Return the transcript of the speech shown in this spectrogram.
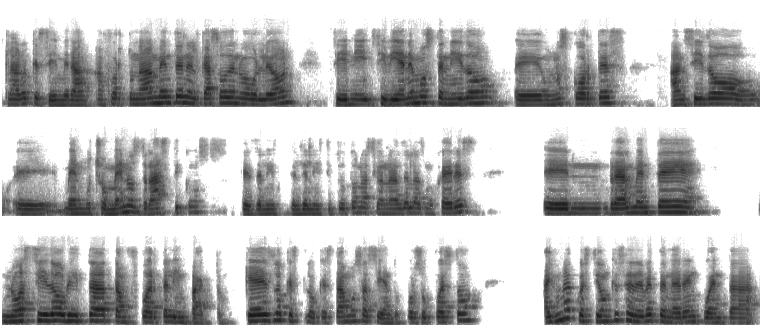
Claro que sí, mira, afortunadamente en el caso de Nuevo León, si, bien hemos tenido eh, unos cortes han sido eh, mucho menos drásticos que el del, Instituto Nacional de las Mujeres. realmente no ha sido ahorita tan fuerte el impacto. ¿Qué es lo que, lo que estamos haciendo? Por supuesto, hay una cuestión que se debe tener en cuenta.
